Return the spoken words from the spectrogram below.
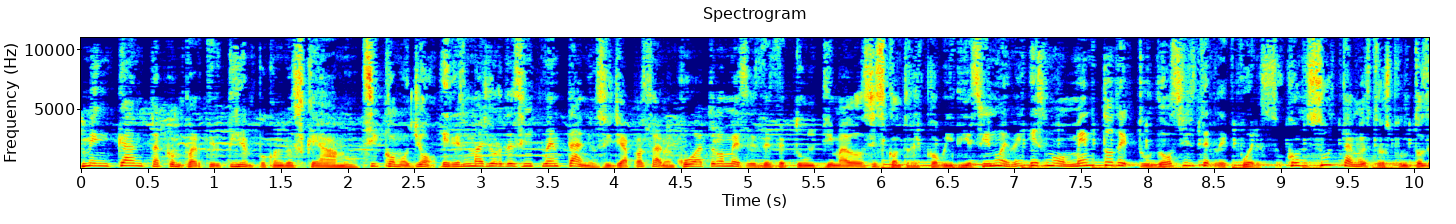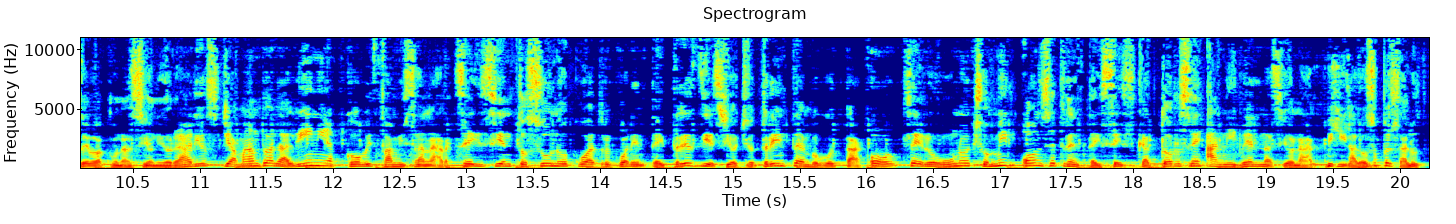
Me encanta compartir tiempo con los que amo. Si como yo eres mayor de 50 años y ya pasaron cuatro meses desde tu última dosis contra el COVID-19, es momento de tu dosis de refuerzo. Consulta nuestros puntos de vacunación y horarios llamando a la línea COVID Famisanar 601-443-1830 en Bogotá o 018 113614 a nivel nacional. Vigilado Supersalud.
